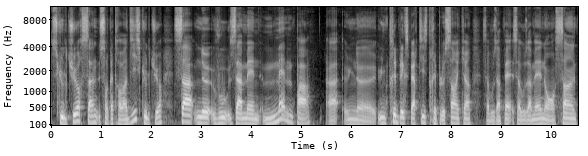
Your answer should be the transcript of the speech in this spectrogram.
sculptures, ça, 190 sculptures. Ça ne vous amène même pas euh, une, triple expertise, triple 5, hein. ça, vous appelle, ça vous amène en 5,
